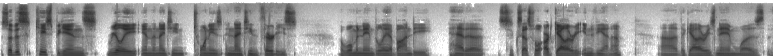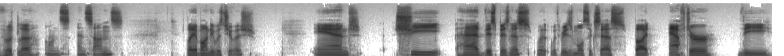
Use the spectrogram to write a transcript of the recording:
So this case begins really in the 1920s and 1930s. A woman named Lea Bondi had a successful art gallery in Vienna. Uh, the gallery's name was Würthle and Sons. Lea Bondi was Jewish, and she had this business with, with reasonable success. But after the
